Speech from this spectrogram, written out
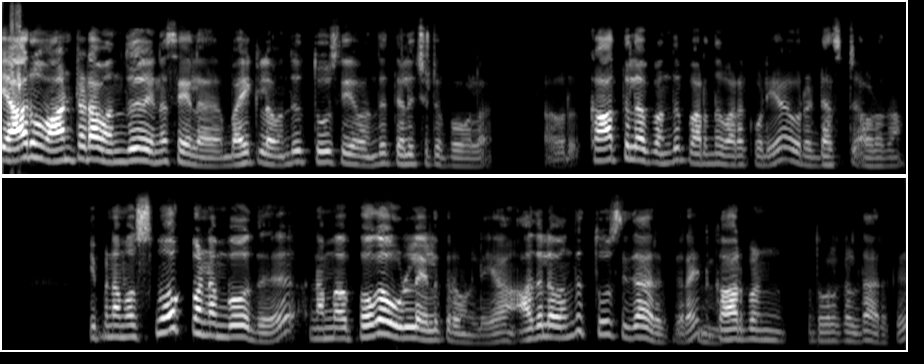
யாரும் வாண்டடா வந்து என்ன செய்யல, பைக்ல வந்து தூசிய வந்து தெளிச்சுட்டு போகல. ஒரு காத்துல வந்து பறந்து வரக்கூடிய ஒரு டஸ்ட் அவ்வளோதான். இப்ப நம்ம ஸ்மோக் பண்ணும்போது, நம்ம புகை உள்ள இழுக்கிறோம் இல்லையா? அதுல வந்து தூசி தான் இருக்கு ரைட்? கார்பன் துகள்கள் தான் இருக்கு.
